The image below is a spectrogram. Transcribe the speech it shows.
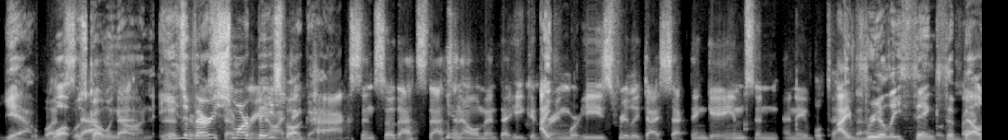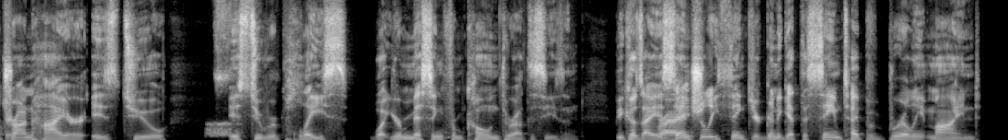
Yeah, what, was going that- on. that He's a very smart baseball think, guy. Pax, and so that's that's an element that he could I- bring where he's really dissecting games and and able to. I really think the factor. Beltran hire is to is to replace what you're missing from Cone throughout the season. Because I essentially think you're going to get the same type of brilliant mind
